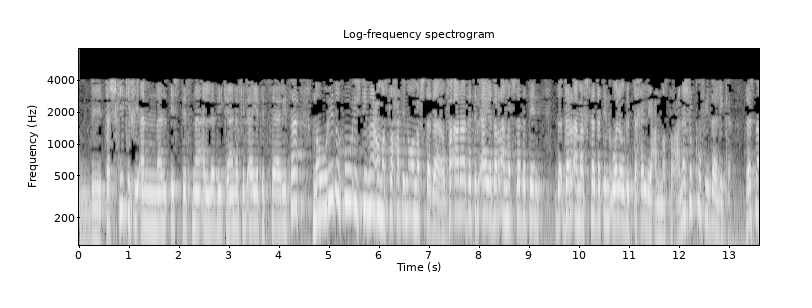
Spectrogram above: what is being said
بالتشكيك في أن الاستثناء الذي كان في الآية الثالثة مورده اجتماع مصلحة ومفسدة فأرادت الآية درء مفسدة درء مفسدة ولو بالتخلي عن مصلحة. نشك في ذلك. لسنا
